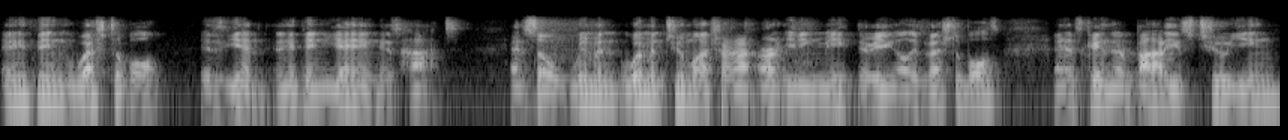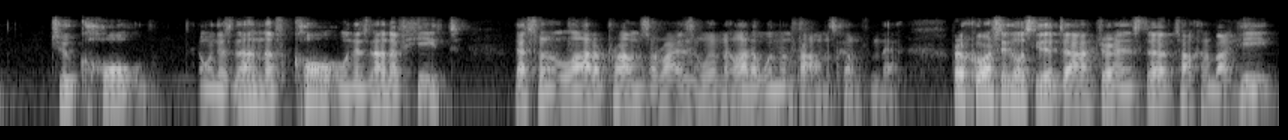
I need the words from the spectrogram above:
anything vegetable is yin. Anything yang is hot. And so women women too much are not, aren't eating meat. They're eating all these vegetables, and it's getting their bodies too yin, too cold. And when there's not enough cold, when there's not enough heat, that's when a lot of problems arise in women. A lot of women problems come from that. But of course, they go see the doctor, and instead of talking about heat,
